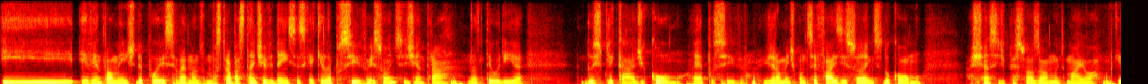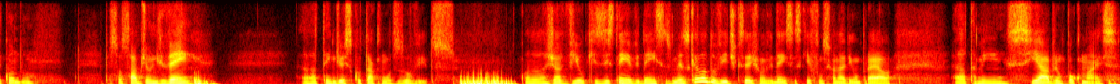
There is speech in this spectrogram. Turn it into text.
e eventualmente depois você vai mostrar bastante evidências que aquilo é possível. Isso antes de entrar na teoria do explicar de como é possível. Geralmente quando você faz isso antes do como, a chance de persuasão é muito maior, porque quando a pessoa sabe de onde vem, ela tende a escutar com outros ouvidos. Quando ela já viu que existem evidências, mesmo que ela duvide que sejam evidências que funcionariam para ela, ela também se abre um pouco mais.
